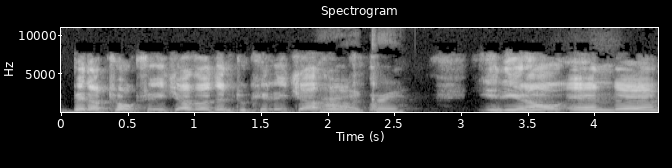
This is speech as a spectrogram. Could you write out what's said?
better talk to each other than to kill each other I agree. you know, and uh,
